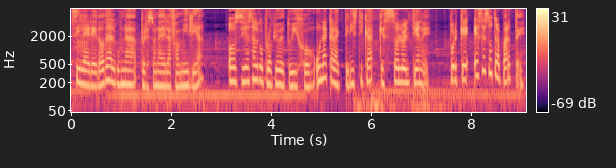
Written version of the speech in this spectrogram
si la heredó de alguna persona de la familia o si es algo propio de tu hijo, una característica que solo él tiene. Porque esa es otra parte.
